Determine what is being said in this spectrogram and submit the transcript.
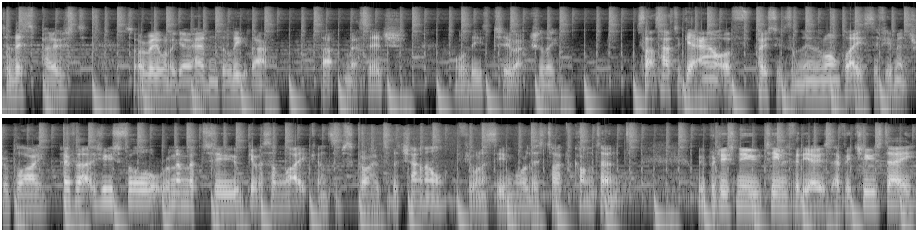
to this post. So I really want to go ahead and delete that, that message, or these two actually. So that's how to get out of posting something in the wrong place if you're meant to reply. Hopefully that was useful. Remember to give us a like and subscribe to the channel if you want to see more of this type of content. We produce new Teams videos every Tuesday,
